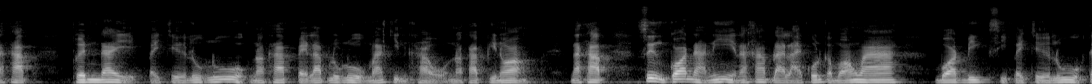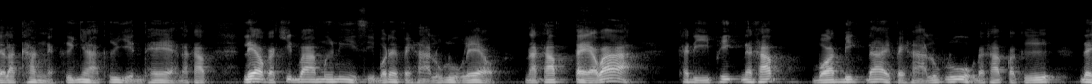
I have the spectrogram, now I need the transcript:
นะครับ เพิ่นได้ไปเจอลูกๆเนาะครับ ไปรับลูกๆมากินข้าวเนาะครับ พี่น้องนะครับ ซึ่งก้อนหน้านี้นะครับ หลายๆคนก็มองว่า บอสบิ๊กสิไปเจอลูก แต่ละครั้งเนี่ยคือยากคือเย็นแท้นะครับ แล้วก็คิดว่ามื้อนี้สิบ่ได้ไปหาลูกๆแล้วนะครับ แต่ว่าคดีพลิกนะครับบอสบิ๊กได้ไปหาลูกๆนะครับ ก็คือได้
